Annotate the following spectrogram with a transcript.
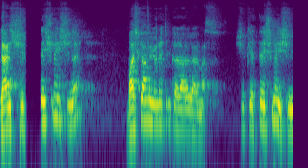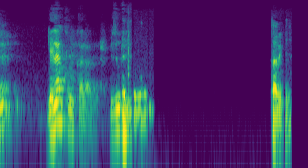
Yani şirketleşme işine başkan ve yönetim kararı vermez. Şirketleşme işini genel kurul karar verir. Bizim Tabii ki de.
